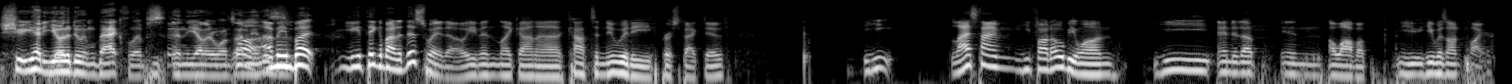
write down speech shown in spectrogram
Shoot, you had Yoda doing backflips and the other ones. Well, I mean, I this mean, is- but you can think about it this way, though. Even like on a continuity perspective, he last time he fought Obi Wan, he ended up in a lava. He he was on fire.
